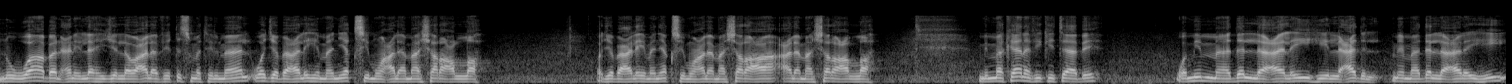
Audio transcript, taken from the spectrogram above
نوابا عن الله جل وعلا في قسمة المال وجب عليهم أن يقسموا على ما شرع الله. وجب عليهم أن يقسموا على ما شرع على ما شرع الله. مما كان في كتابه ومما دل عليه العدل مما دل عليه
